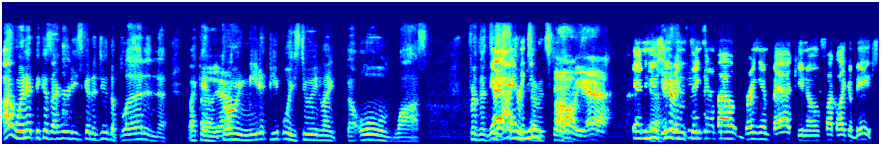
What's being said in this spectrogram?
I wouldn't because I heard he's gonna do the blood and the fucking Oh, yeah. throwing meat at people. He's doing like the old wasp for the Yeah, theatrics. he- I would say. oh yeah, And he's Yeah. even thinking about bringing back, you know, fuck like a beast.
